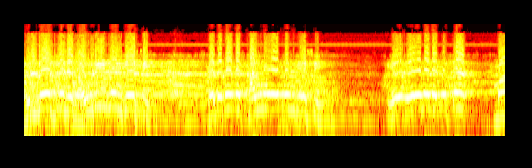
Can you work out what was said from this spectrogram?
బుల్డోజ్ చేసి రౌడీజం చేసి పెద్ద పెద్ద కళ్ళు ఓపెన్ చేసి ఏ- ఏమైనా మా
